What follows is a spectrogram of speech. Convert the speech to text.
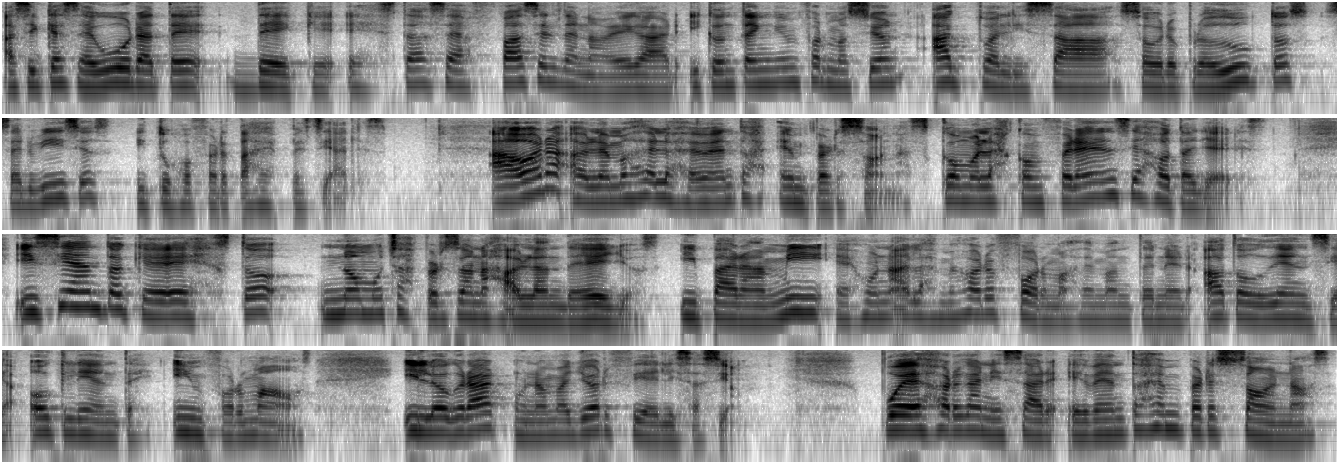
así que asegúrate de que esta sea fácil de navegar y contenga información actualizada sobre productos, servicios y tus ofertas especiales. Ahora hablemos de los eventos en personas, como las conferencias o talleres. Y siento que esto no muchas personas hablan de ellos. Y para mí es una de las mejores formas de mantener a tu audiencia o clientes informados y lograr una mayor fidelización. Puedes organizar eventos en personas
